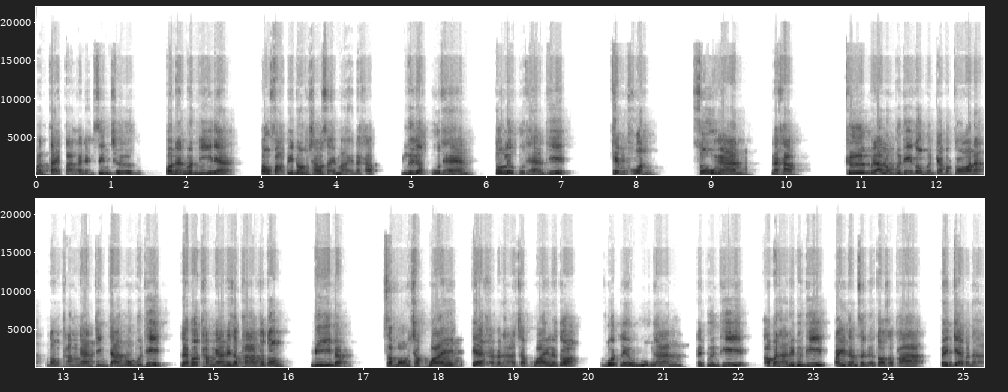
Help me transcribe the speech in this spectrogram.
มันแตกต่างกันอย่างสิ้นเชิง เพราะฉะนั้นวันนี้เนี่ยต้องฝากพี่น้องชาวสายไหมนะครับ เลือกผู้แทนต้องเลือกผู้แทนที่เข้มข้นสู้งานนะครับ คือเวลาลงพื้นที่ก็เหมือนกรรมกรอะ ต้องทำงานจริงจังลงพื้นที่ และพอทำงานในสภาก็ต้องมีแบบสมองฉับไว แก้ไขปัญหาฉับไว แล้วก็รวดเร็วรู้งานในพื้นที่ เอาปัญหาในพื้นที่ไปนำเสนอต่อสภา ไปแก้ปัญหา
